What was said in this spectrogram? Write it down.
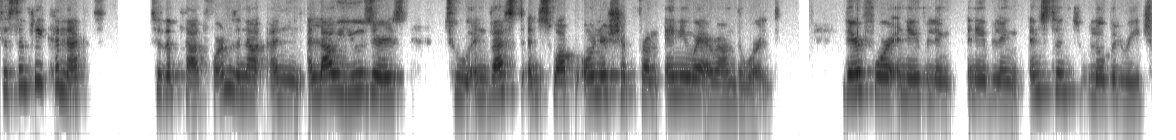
to simply connect to the platforms and, and allow users to invest and swap ownership from anywhere around the world therefore enabling, enabling instant global reach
